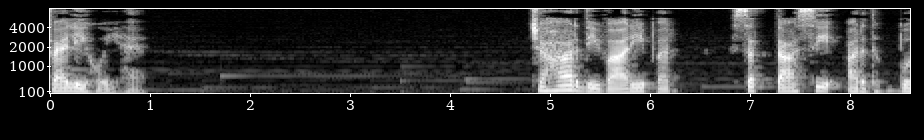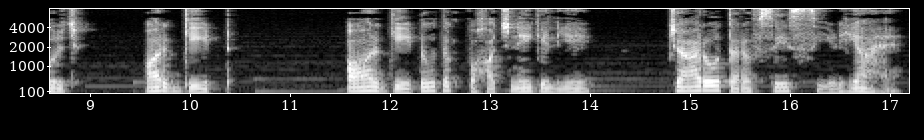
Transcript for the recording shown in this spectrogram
फैली हुई है। चार दीवारी पर सत्तासी अर्ध बुर्ज और गेट और गेटों तक पहुँचने के लिए चारों तरफ़ से सीढ़ियाँ हैं।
